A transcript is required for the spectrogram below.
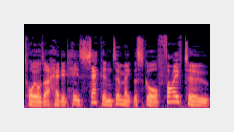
Toyoda headed his second to make the score 5-2,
